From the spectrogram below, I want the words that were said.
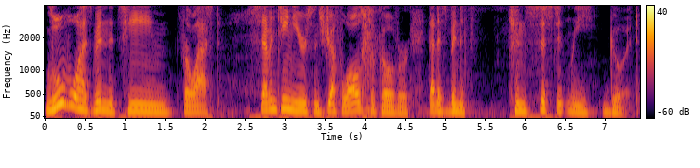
Louisville has been the team for the last 17 years since Jeff Walz took over that has been consistently good.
